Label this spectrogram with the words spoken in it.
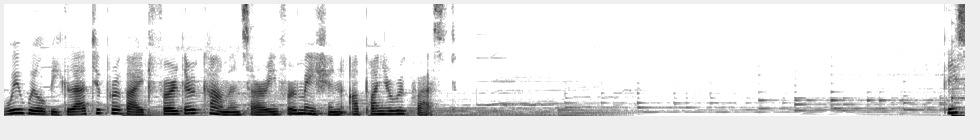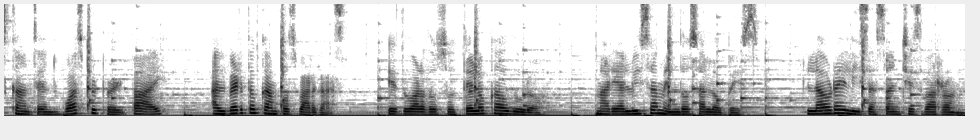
We will be glad to provide further comments or information upon your request. This content was prepared by Alberto Campos Vargas, Eduardo Sotelo Cauduro, María Luisa Mendoza López, Laura Elisa Sánchez Barrón,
